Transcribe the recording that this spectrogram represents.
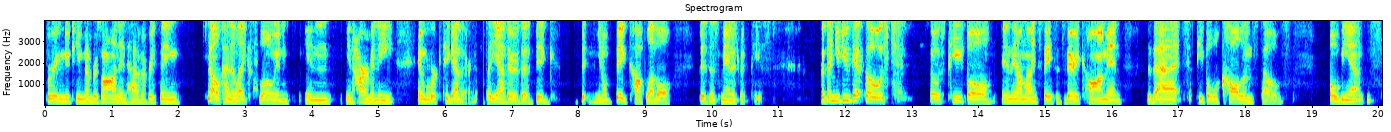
bring new team members on and have everything you know kind of like flow in in in harmony and work together. But yeah they're the big you know big top level business management piece but then you do get those those people in the online space. It's very common that people will call themselves OBMs.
